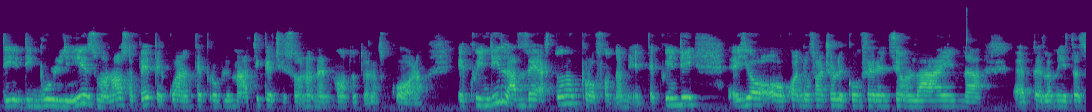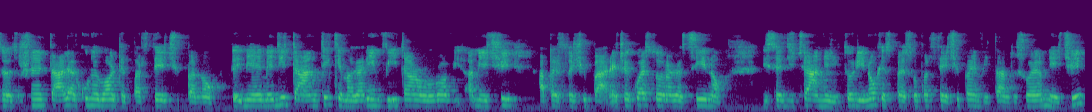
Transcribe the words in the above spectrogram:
di, di bullismo, no? sapete quante problematiche ci sono nel mondo della scuola e quindi l'avvertono profondamente. Quindi eh, io quando faccio le conferenze online eh, per la meditazione trascendentale alcune volte partecipano dei miei meditanti che magari invitano i loro amici a partecipare. C'è questo ragazzino di 16 anni di Torino che spesso partecipa invitando i suoi amici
